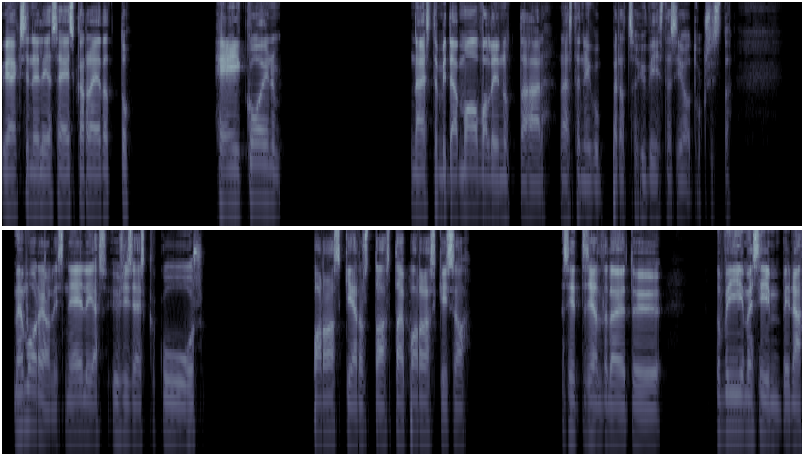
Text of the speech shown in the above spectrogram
947 reitattu. Heikoin näistä, mitä mä oon valinnut tähän, näistä niin kuin periaatteessa hyvistä sijoituksista. Memorialis 4, 976. Paras kierros taas, tai paras kisa. Sitten sieltä löytyy no viimeisimpinä,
